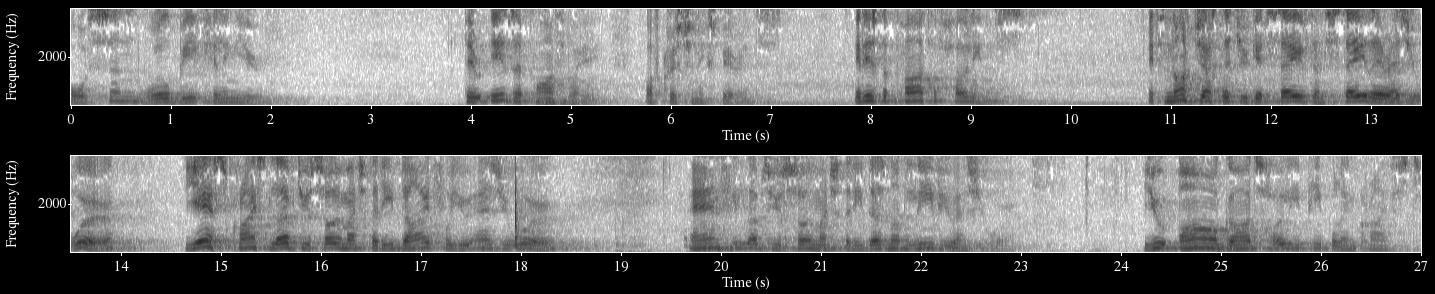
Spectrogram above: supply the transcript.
or sin will be killing you. There is a pathway of Christian experience. It is the path of holiness. It's not just that you get saved and stay there as you were. Yes, Christ loved you so much that he died for you as you were. And he loves you so much that he does not leave you as you were. You are God's holy people in Christ.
